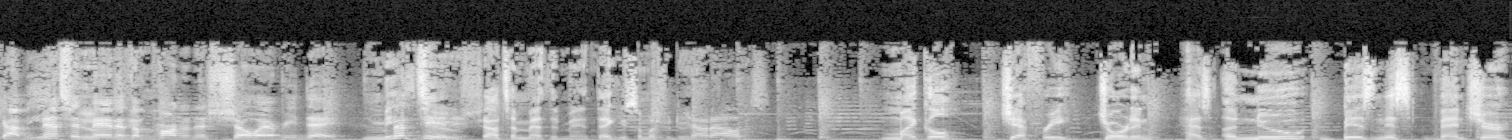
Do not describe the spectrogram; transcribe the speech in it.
Got Me Method too, Man as a Jalen. part of the show every day. Me Let's too. Shout out to Method Man. Thank you so much for doing Shout that. Shout out. Us. Michael Jeffrey Jordan has a new business venture.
